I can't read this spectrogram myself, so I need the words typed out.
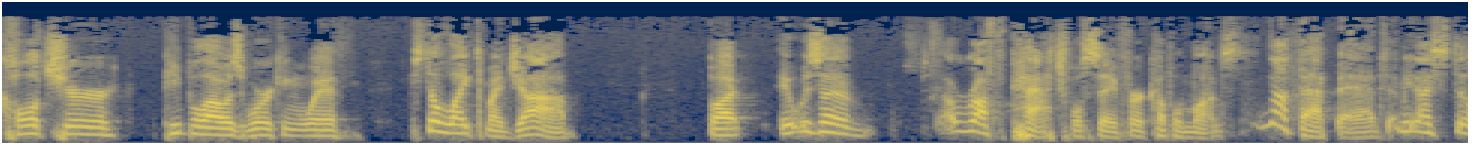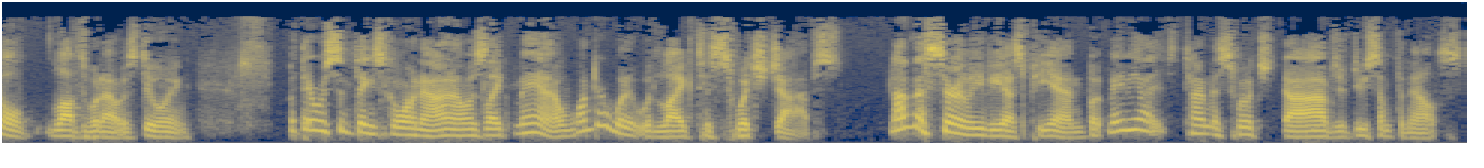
culture, people I was working with. I still liked my job, but it was a a rough patch, we'll say, for a couple months. Not that bad. I mean, I still loved what I was doing, but there were some things going on. I was like, man, I wonder what it would like to switch jobs. Not necessarily ESPN, but maybe it's time to switch jobs or do something else.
